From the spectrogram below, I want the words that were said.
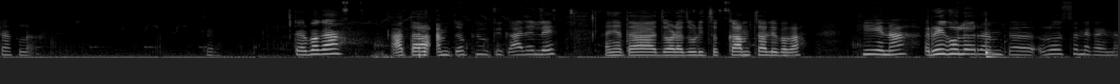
टाकला. चला. तर बघा. आता आमचं फ्युकिक आलेले आणि आता जोडाजोडीचं काम चालू आहे बघा. ही आहे ना रेग्युलर आमचं रोज संध्याकाळी ना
